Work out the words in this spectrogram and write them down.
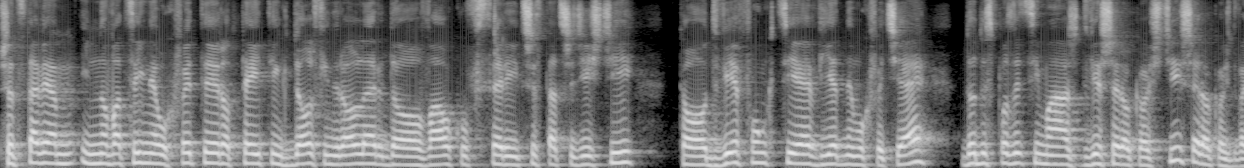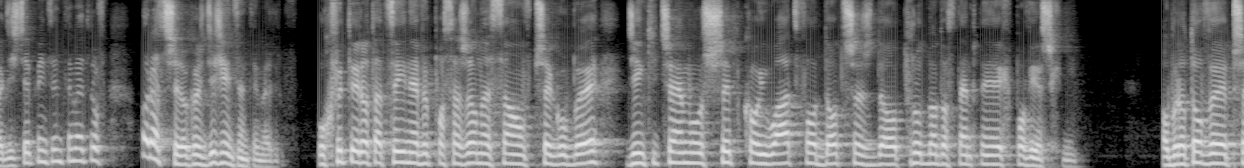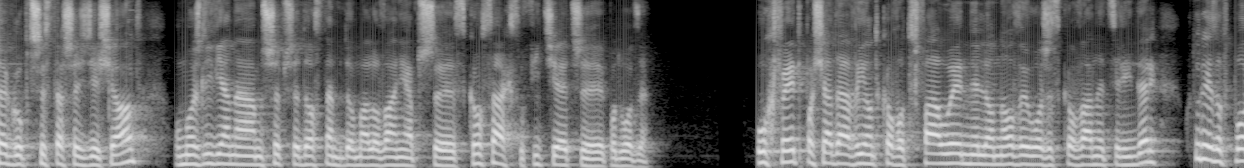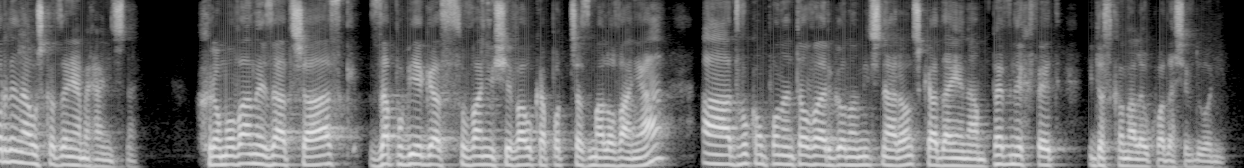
Przedstawiam innowacyjne uchwyty Rotating Dolphin Roller do wałków serii 330. To dwie funkcje w jednym uchwycie. Do dyspozycji masz dwie szerokości, szerokość 25 cm oraz szerokość 10 cm. Uchwyty rotacyjne wyposażone są w przeguby, dzięki czemu szybko i łatwo dotrzesz do trudno dostępnych powierzchni. Obrotowy przegub 360 umożliwia nam szybszy dostęp do malowania przy skosach, suficie czy podłodze. Uchwyt posiada wyjątkowo trwały, nylonowy, łożyskowany cylinder, który jest odporny na uszkodzenia mechaniczne. Chromowany zatrzask zapobiega zsuwaniu się wałka podczas malowania, a dwukomponentowa ergonomiczna rączka daje nam pewny chwyt i doskonale układa się w dłoni.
